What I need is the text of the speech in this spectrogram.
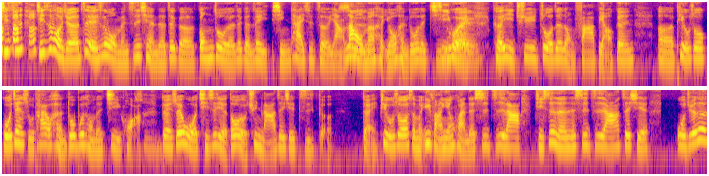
其实，其实我觉得这也是我们之前的这个工作的这个类形态是这样，让我们很有很多的机会可以去做这种发表，跟呃，譬如说国建署它有很多不同的计划，对，所以我其实也都有去拿这些资格。对，譬如说什么预防延缓的师资啦，体适能的师资啊，这些，我觉得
